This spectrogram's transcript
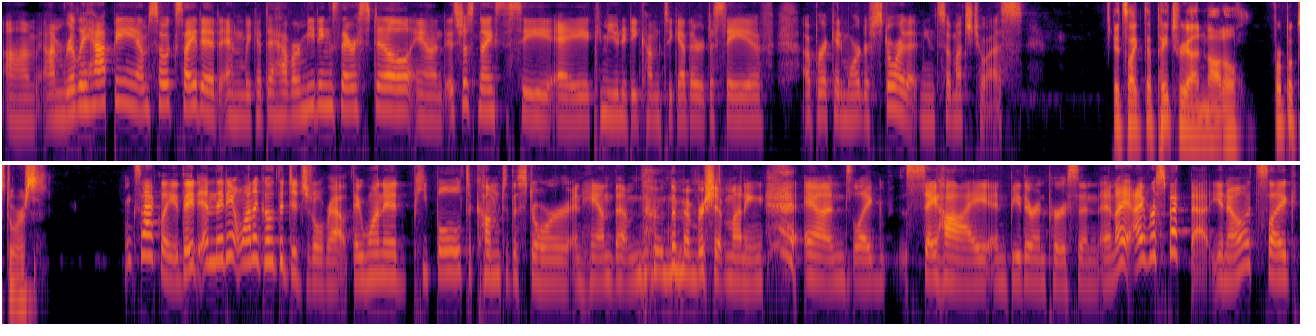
um, I'm really happy. I'm so excited, and we get to have our meetings there still, and it's just nice to see a community come together to save a brick and mortar store that means so much to us. It's like the Patreon model for bookstores. Exactly. They and they didn't want to go the digital route. They wanted people to come to the store and hand them the, the membership money and like say hi and be there in person. And I, I respect that. You know, it's like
